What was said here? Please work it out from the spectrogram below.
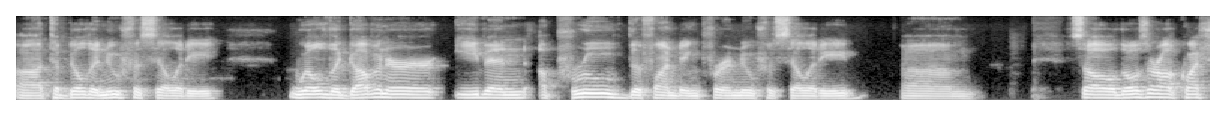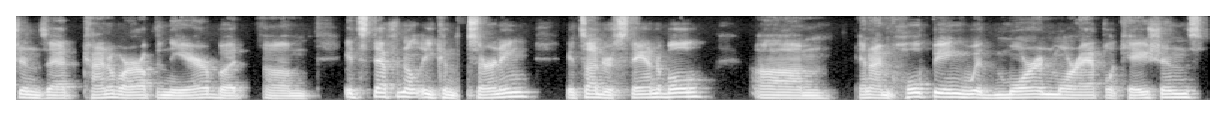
uh, to build a new facility? Will the governor even approve the funding for a new facility? Um, so those are all questions that kind of are up in the air, but um, it's definitely concerning. It's understandable. Um, and I'm hoping with more and more applications,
